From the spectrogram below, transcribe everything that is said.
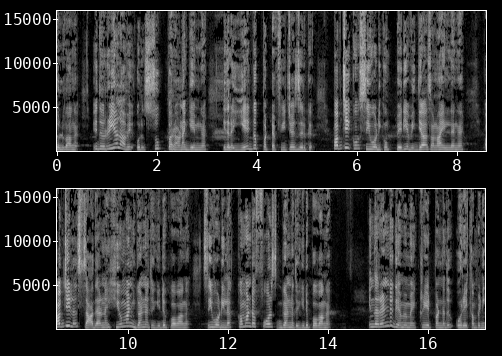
சொல்லுவாங்க. இது ரியலாகவே ஒரு சூப்பரான கேம்ங்க இதில் ஏகப்பட்ட ஃபீச்சர்ஸ் இருக்குது பப்ஜிக்கும் சிஓடிக்கும் பெரிய வித்தியாசம்லாம் இல்லைங்க. பப்ஜியில் சாதாரண ஹியூமன் கன்னை தூக்கிட்டு போவாங்க. சிஓடியில் கமாண்டர் ஃபோர்ஸ் கன்னை தூக்கிட்டு போவாங்க. இந்த ரெண்டு கேமுமே க்ரியேட் பண்ணது ஒரே கம்பெனி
